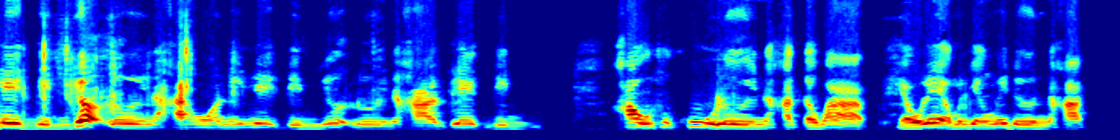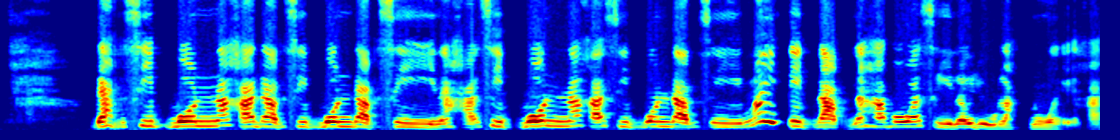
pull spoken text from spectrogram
เลขเด่นเยอะเลยนะคะงวดนี้เลขเด่นเยอะเลยนะคะ เลขเด่นเข้าทุกคู่เลยนะคะ แต่ว่าแถวแรกมันยังไม่เดินนะคะ ดับสิบบนนะคะ ดับสิบบนดับสี่นะคะสิบบนนะคะสิบบนดับสี่ไม่ติดดับนะคะ เพราะว่าสี่เราอยู่หลักหน่วยค่ะ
